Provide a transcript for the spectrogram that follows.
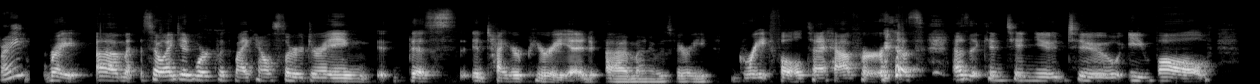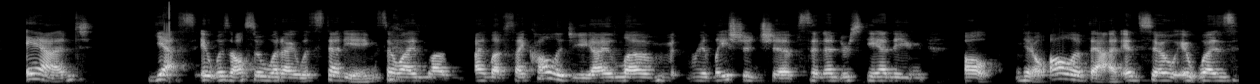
right? Right. Um, so I did work with my counselor during this entire period, um, and I was very grateful to have her as as it continued to evolve. And yes, it was also what I was studying. So I love I love psychology. I love relationships and understanding all you know, all of that. And so it was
